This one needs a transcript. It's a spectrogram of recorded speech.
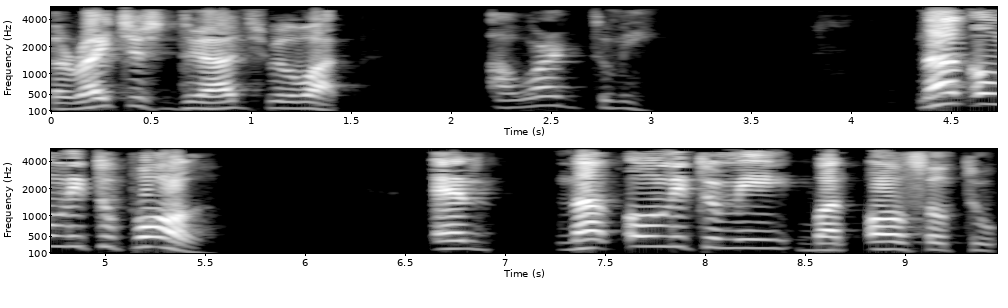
the righteous judge, will what? Award to me. Not only to Paul, and not only to me, but also to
